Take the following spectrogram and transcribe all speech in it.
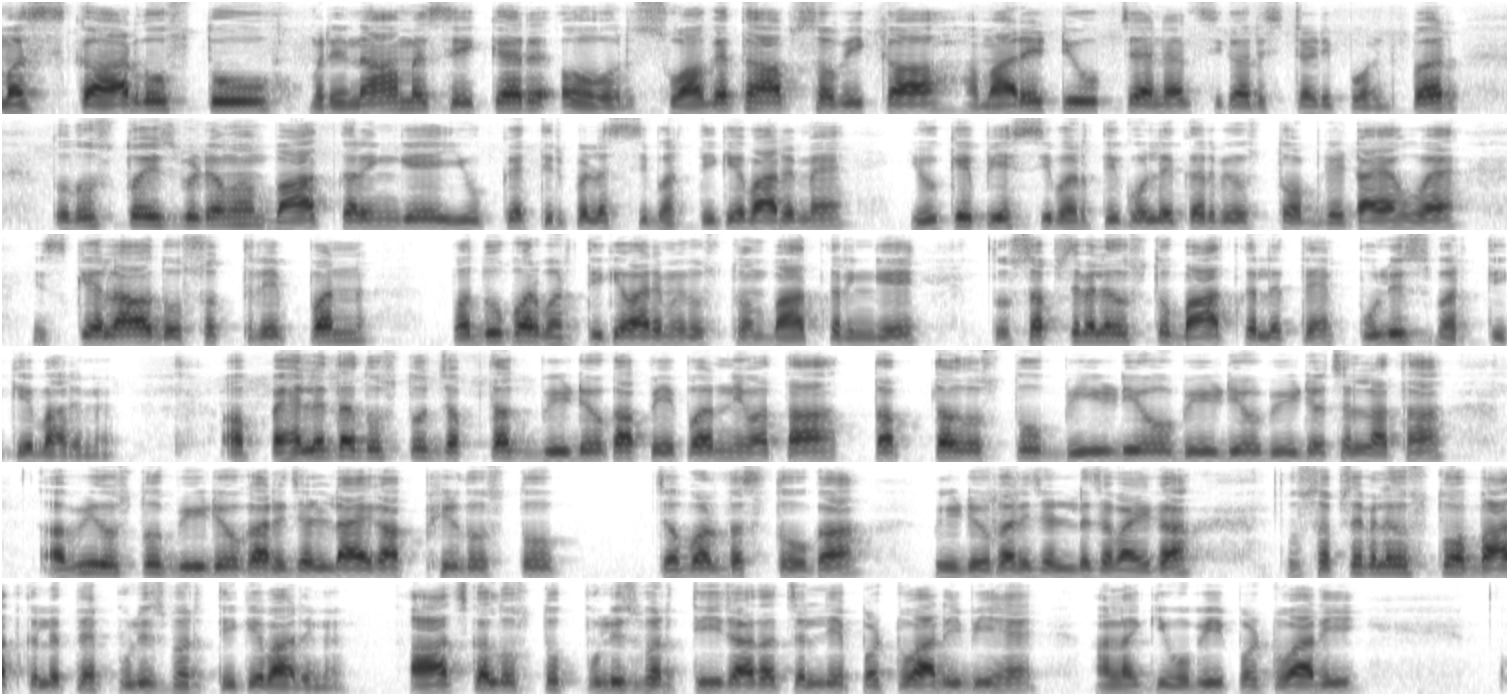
नमस्कार दोस्तों, मेरे नाम है शेखर और स्वागत है आप सभी का हमारे tube channel Shikar study point पर। तो दोस्तों, इस वीडियो में हम बात करेंगे यूके ट्रिपल एस भर्ती के बारे में। यूके पीएससी भर्ती को लेकर भी दोस्तों अपडेट आया हुआ है। इसके अलावा दो सौ तिरपन पदों पर भर्ती के बारे में दोस्तों हम बात करेंगे। तो सबसे पहले दोस्तों बात कर लेते हैं पुलिस भर्ती के बारे में। अब पहले तक दोस्तों, जब तक वीडियो का पेपर नहीं होता तब तक दोस्तों वीडियो वीडियो वीडियो चल रहा था। अभी दोस्तों वीडियो का रिज़ल्ट आएगा, फिर दोस्तों ज़बरदस्त होगा। वीडियो का रिज़ल्ट जब आएगा तो सबसे पहले दोस्तों बात कर लेते हैं पुलिस भर्ती के बारे में। आजकल दोस्तों पुलिस भर्ती ज़्यादा चल रही है, पटवारी भी है, हालाँकि वो भी पटवारी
